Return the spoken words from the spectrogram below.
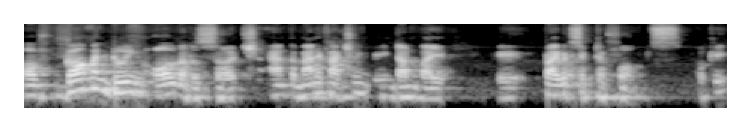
of government doing all the research and the manufacturing being done by uh, private sector firms okay?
